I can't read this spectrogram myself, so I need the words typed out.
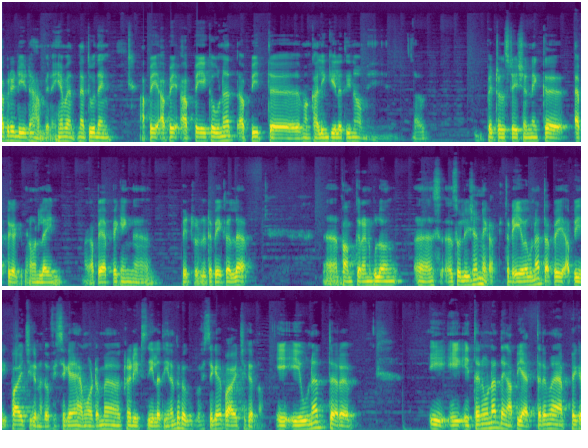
අපිට ඩේට හම්බෙන හෙම නැතුව දැන් අපේ අපේ අපේ එක වුණත් අපිත් මං කලින් කියලති නො මේ පෙටල් ස්ටේෂන් එක ඇප් එකක්. ඔන්ලයින් අප ඇප් එකින් පෙටරල්ලට පේ කරලා Uh, පම් කරන්න පුළුවන් සොලිෂන් එක තට ඒ වුණත් අපේ අපි පාච්චි කරන ෆිසික හැමෝටම ක්‍රඩිට් දීලා තියනට ෆිසික පාච්චි කරනවා. ඒ ඒ වුණත් ඒ එතන වනත් දැන් අපි ඇත්තරම අප එක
